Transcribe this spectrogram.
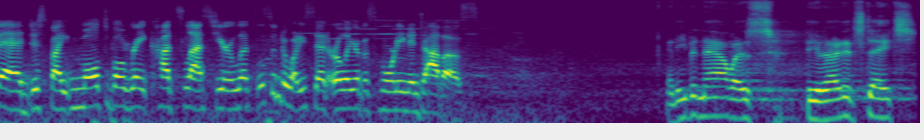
Fed despite multiple rate cuts last year. Let's listen to what he said earlier this morning in Davos. And even now, as the United States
